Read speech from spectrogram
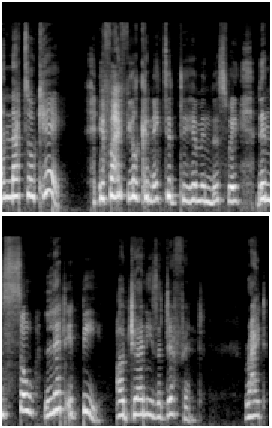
And that's okay. If I feel connected to Him in this way, then so let it be. Our journeys are different, right?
